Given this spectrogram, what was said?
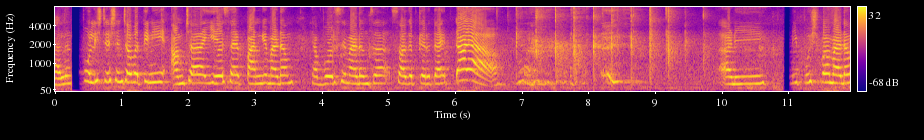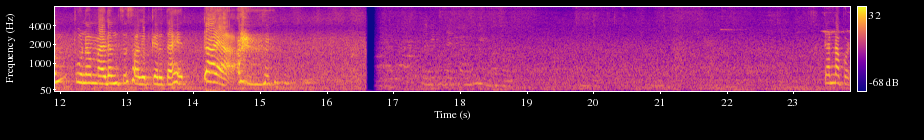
झालं पोलीस स्टेशनच्या वतीने आमच्या A S I Pange madam ह्या बोरसे मॅडमचं स्वागत करत आहे टाळ्या! आणि आणि पुष्पा मॅडम पूनम मॅडमचं स्वागत करत आहेत. टाळ्या! त्यांना पण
